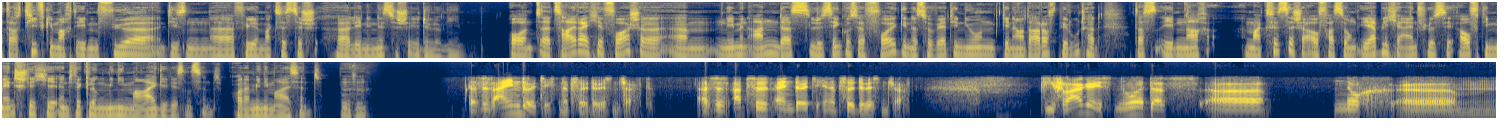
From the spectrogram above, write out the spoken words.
attraktiv gemacht eben für diesen, äh, für marxistisch-leninistische Ideologie. Und äh, zahlreiche Forscher ähm, nehmen an, dass Lysenkos Erfolg in der Sowjetunion genau darauf beruht hat, dass eben nach marxistischer Auffassung erbliche Einflüsse auf die menschliche Entwicklung minimal gewesen sind oder minimal sind. Mhm. Das ist eindeutig eine Pseudowissenschaft. Das ist absolut eindeutig eine Pseudowissenschaft. Die Frage ist nur, dass äh, noch ähm,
